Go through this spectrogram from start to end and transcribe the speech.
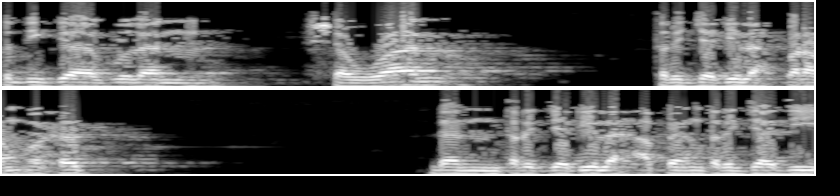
ketiga bulan Syawal terjadilah perang Uhud dan terjadilah apa yang terjadi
